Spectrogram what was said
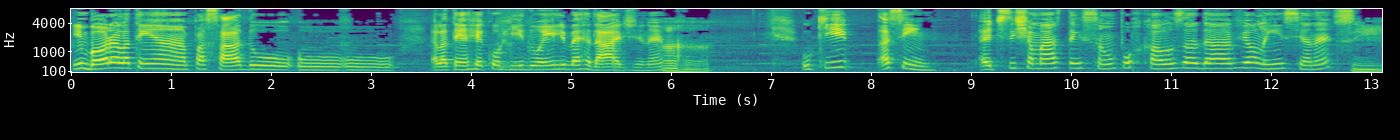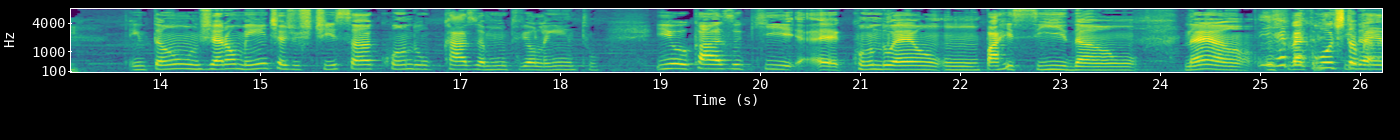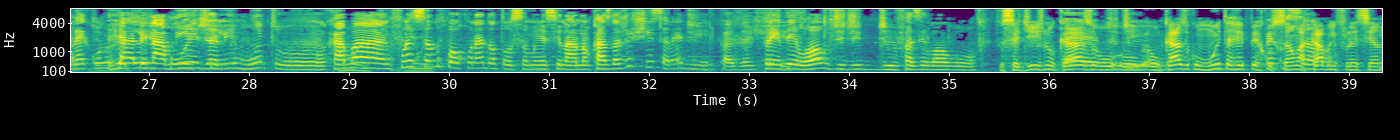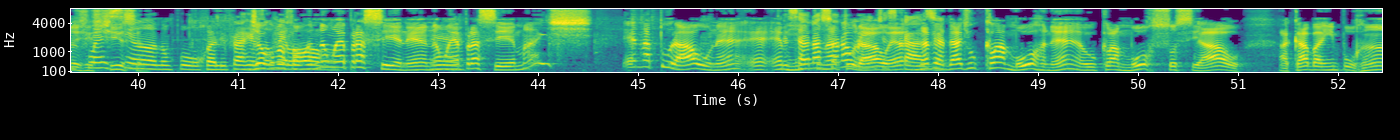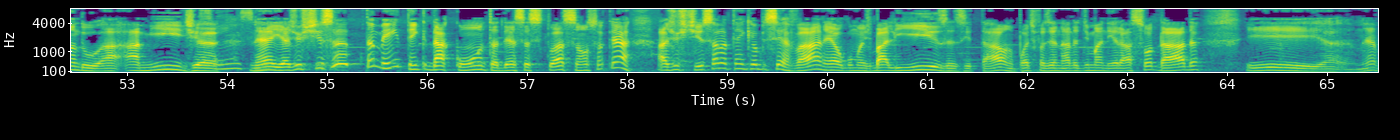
Embora ela tenha passado o, o- ela tenha recorrido em liberdade, né? Aham. O que, assim, é de se chamar a atenção por causa da violência, né? Sim. Então, geralmente a justiça, quando o caso é muito violento, e o caso que é quando é um, um parricida, um, né? Um, E um repercute também, né? Quando tá ali na mídia ali muito, acaba influenciando um pouco, né, doutor? Também assim, no caso da justiça, né? De No caso da justiça. prender logo, de, de, de fazer logo. Você diz, no caso, É, de- o- de- o- um caso com muita repercussão, Repercussão. acaba influenciando a justiça? Influenciando um pouco ali pra De resolver alguma forma, logo. não é pra ser, né? Não é, É. pra ser, mas é natural, né? É, é saiu muito natural. esse É, na verdade, o clamor, né? O clamor social acaba empurrando a, a mídia, Sim, sim. né? E a justiça também tem que dar conta dessa situação. Só que a, a justiça ela tem que observar, né? Algumas balizas e tal. Não pode fazer nada de maneira assodada e, ah, né?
